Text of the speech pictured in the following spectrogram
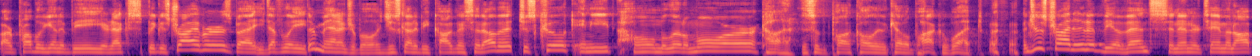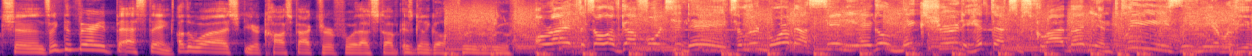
are probably going to be your next biggest drivers, but you definitely, they're manageable. You just got to be cognizant of it. Just cook and eat home a little more. God, this is the pot calling the kettle black or what? and just try to hit up the events and entertainment options, like the very best thing. Otherwise, your cost factor for that stuff is going to go through the roof. All right, that's all I've got for today. To learn more about San Diego, make sure to hit that subscribe button and please leave me a review.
